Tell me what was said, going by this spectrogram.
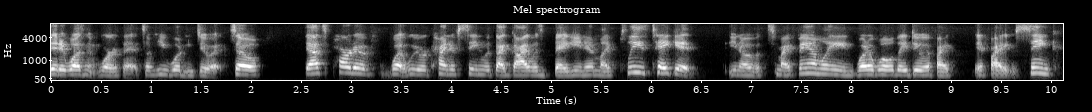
that it wasn't worth it. So he wouldn't do it. So that's part of what we were kind of seeing with that guy was begging him, like, please take it. You know, it's my family. What will they do if I if I sink?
